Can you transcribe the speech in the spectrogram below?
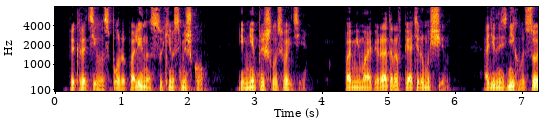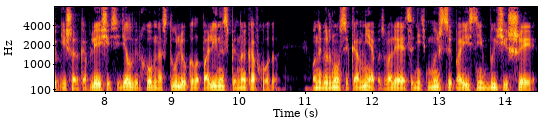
— прекратила споры Полина с сухим смешком. И мне пришлось войти. Помимо операторов, пятеро мужчин. Один из них, высокий и широкоплечий, сидел верхом на стуле около Полины спиной ко входу. Он обернулся ко мне, позволяя оценить мышцы поистине бычьей шеи,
